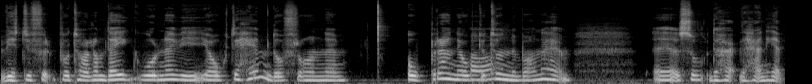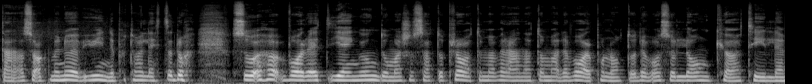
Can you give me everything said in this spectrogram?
Vet du, för, på tal om det, igår när vi, jag åkte hem då från eh, operan, jag åkte Ja. tunnelbana hem. Eh, så det här, det här är en helt annan sak, men nu är vi ju inne på toaletten då. Så var det ett gäng ungdomar som satt och pratade med varandra att de hade varit på något och det var så lång kö till eh,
